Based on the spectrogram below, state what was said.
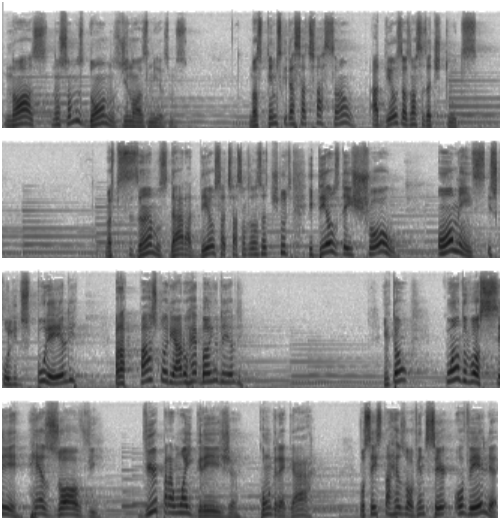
nós não somos donos de nós mesmos. Nós temos que dar satisfação a Deus das nossas atitudes. Nós precisamos dar a Deus satisfação das nossas atitudes. E Deus deixou homens escolhidos por Ele para pastorear o rebanho dele. Então, quando você resolve vir para uma igreja, congregar, você está resolvendo ser ovelha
